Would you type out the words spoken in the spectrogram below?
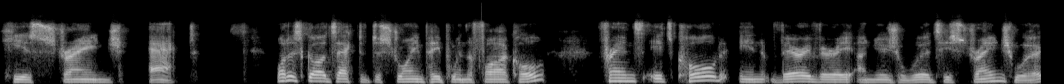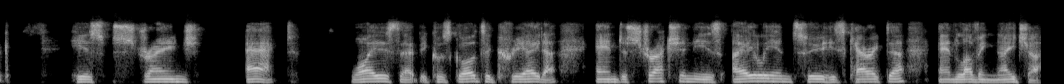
his strange act. What is God's act of destroying people in the fire called? Friends, it's called in very, very unusual words his strange work, his strange act. Why is that? Because God's a creator and destruction is alien to his character and loving nature.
